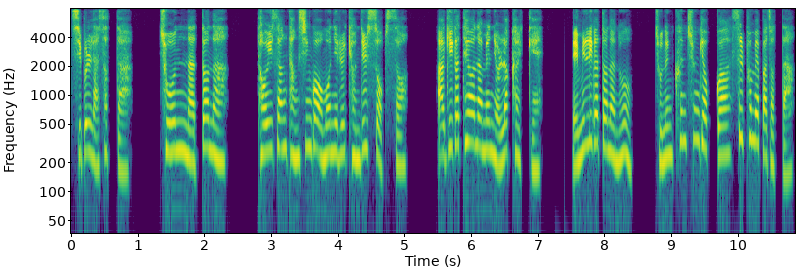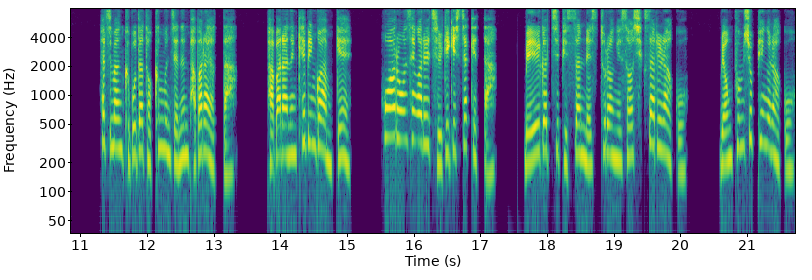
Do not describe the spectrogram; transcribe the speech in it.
집을 나섰다. 존, 나 떠나. 더 이상 당신과 어머니를 견딜 수 없어. 아기가 태어나면 연락할게. 에밀리가 떠난 후 존은 큰 충격과 슬픔에 빠졌다. 하지만 그보다 더 큰 문제는 바바라였다. 바바라는 케빈과 함께 호화로운 생활을 즐기기 시작했다. 매일같이 비싼 레스토랑에서 식사를 하고 명품 쇼핑을 하고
